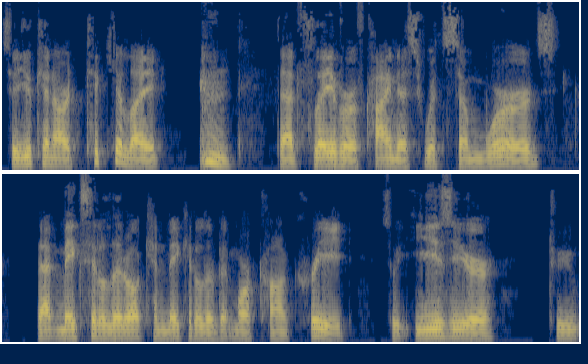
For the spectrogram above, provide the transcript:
So you can articulate that flavor of kindness with some words that makes it a little, can make it a little bit more concrete. So easier to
